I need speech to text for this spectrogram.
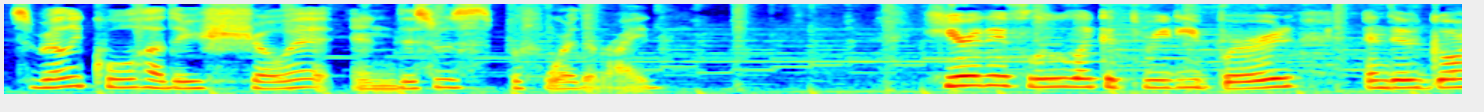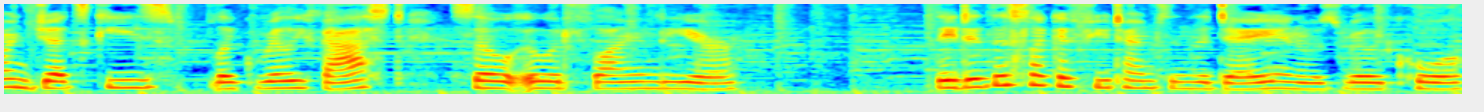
It's really cool how they show it, and this was before the ride. Here, they flew like a 3D bird and they would go on jet skis like really fast so it would fly in the air. They did this like a few times in the day and it was really cool.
